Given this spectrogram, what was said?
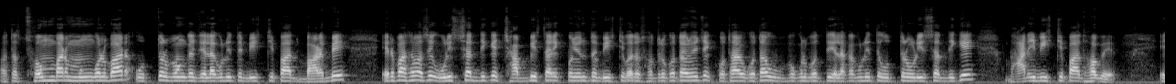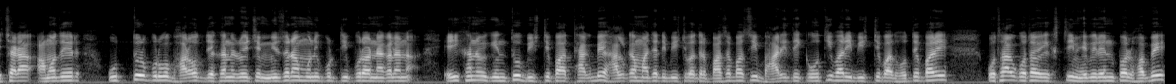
অর্থাৎ সোমবার, মঙ্গলবার উত্তরবঙ্গের জেলাগুলিতে বৃষ্টিপাত বাড়বে। এর পাশাপাশি উড়িষ্যার দিকে ছাব্বিশ তারিখ পর্যন্ত বৃষ্টিপাতের সতর্কতা রয়েছে। কোথাও কোথাও উপকূলবর্তী এলাকাগুলিতে উত্তর উড়িষ্যার দিকে ভারী বৃষ্টিপাত হবে। এছাড়া আমাদের উত্তর পূর্ব ভারত, যেখানে রয়েছে মিজোরাম, মণিপুর, ত্রিপুরা, নাগাল্যান্ড, এইখানেও কিন্তু বৃষ্টিপাত থাকবে। হালকা মাঝারি বৃষ্টিপাতের পাশাপাশি ভারী থেকে অতি ভারী বৃষ্টিপাত হতে পারে। কোথাও কোথাও এক্সট্রিম হেভি রেনফল হবে।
